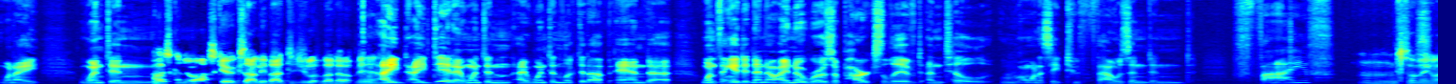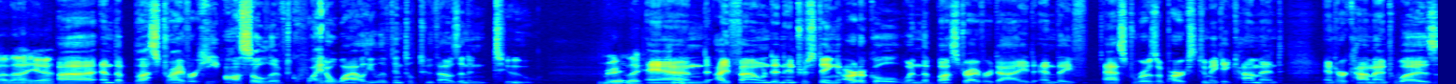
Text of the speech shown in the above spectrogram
when I went in I was going to ask you exactly that. Did you look that up? Yeah. I I did. I went and I went and looked it up. And uh, one thing I did not know, I know Rosa Parks lived until ooh, I want to say two thousand and five. Mm, Something like that. Yeah. Uh, and the bus driver, he also lived quite a while. He lived until two thousand and two. Really? And I found an interesting article when the bus driver died, and they asked Rosa Parks to make a comment, and her comment was,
